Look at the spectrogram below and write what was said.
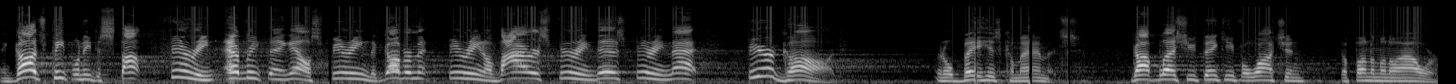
and God's people need to stop fearing everything else fearing the government, fearing a virus, fearing this, fearing that. Fear God and obey His commandments. God bless you. Thank you for watching the Fundamental Hour.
